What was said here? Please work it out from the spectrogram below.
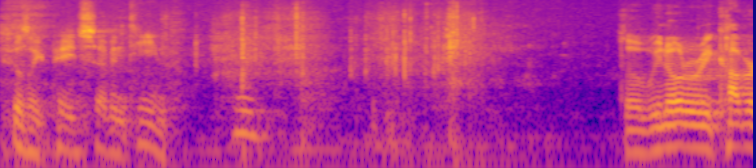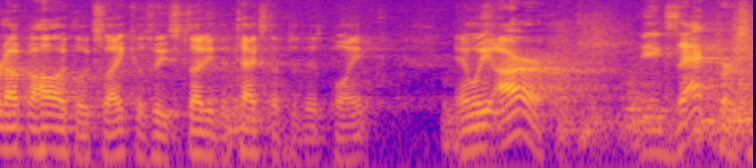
Feels like page 17. Hmm. So we know what a recovered alcoholic looks like because we've studied the text up to this point. And we are the exact person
